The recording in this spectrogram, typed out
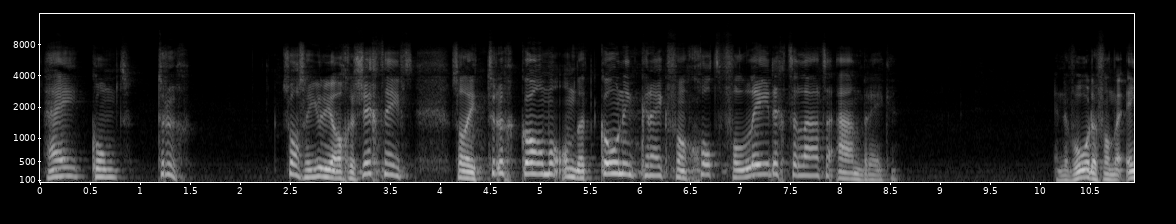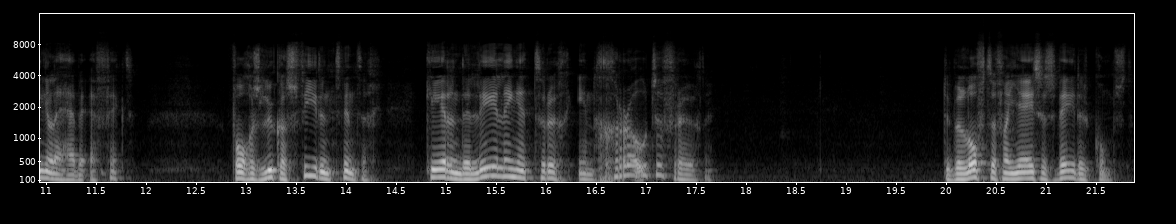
Hij komt terug. Zoals hij jullie al gezegd heeft, zal hij terugkomen om dat koninkrijk van God volledig te laten aanbreken. En de woorden van de engelen hebben effect. Volgens Lucas 24 keren de leerlingen terug in grote vreugde. De belofte van Jezus' wederkomst.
